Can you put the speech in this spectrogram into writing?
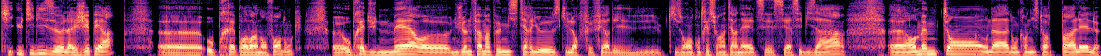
qui utilise la GPA auprès pour avoir un enfant donc euh, auprès d'une mère, euh, une jeune femme un peu mystérieuse qui leur fait faire des qu'ils ont rencontré sur internet. C'est assez bizarre. Euh, en même temps, on a donc en histoire parallèle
